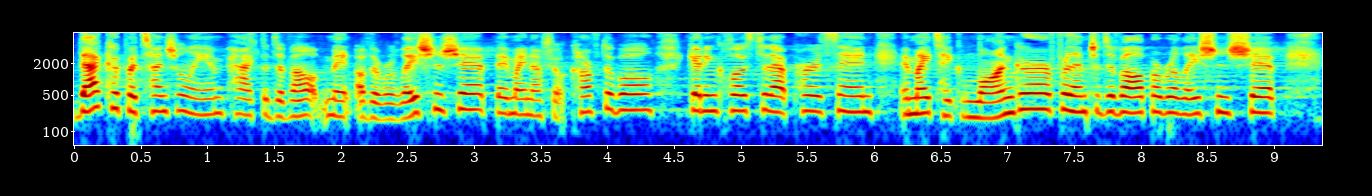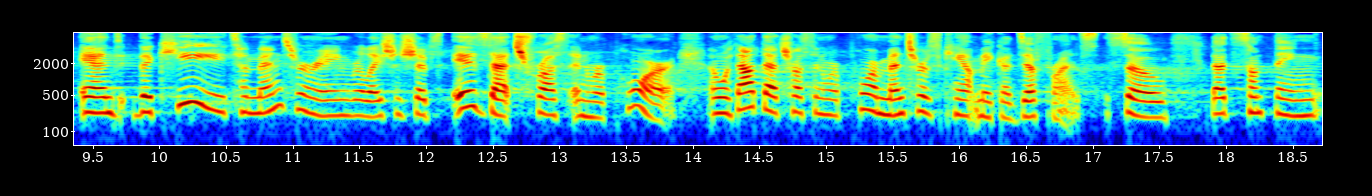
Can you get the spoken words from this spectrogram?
that could potentially impact the development of the relationship. They might not feel comfortable getting close to that person. It might take longer for them to develop a relationship. And the key to mentoring relationships is that trust and rapport. And without that trust and rapport, mentors can't make a difference. So that's something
